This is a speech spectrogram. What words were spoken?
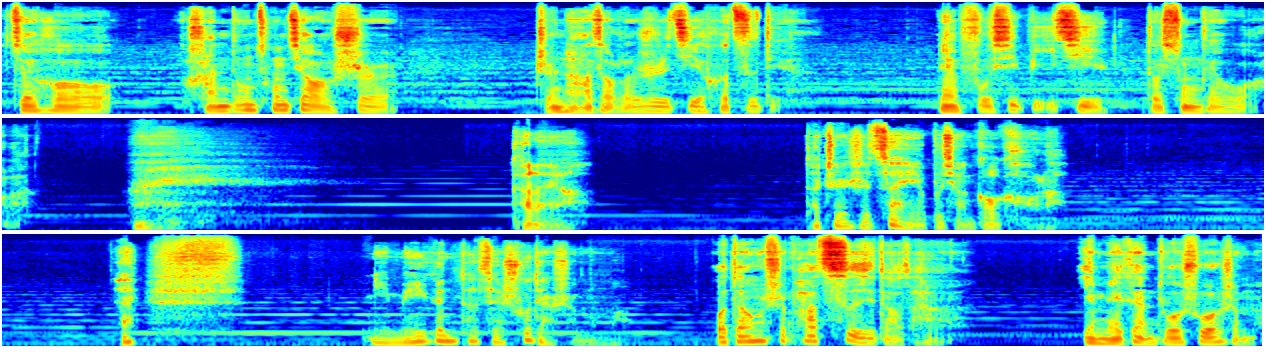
最后，韩东从教室只拿走了日记和字典，连复习笔记都送给我了。看来啊，他真是再也不想高考了。哎，你没跟他再说点什么吗？我当时怕刺激到他，也没敢多说什么，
